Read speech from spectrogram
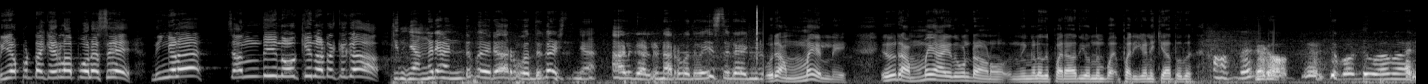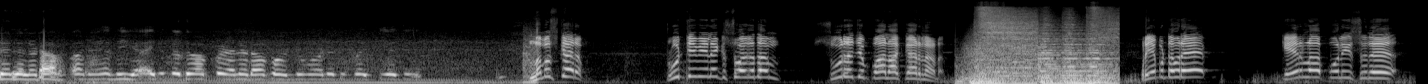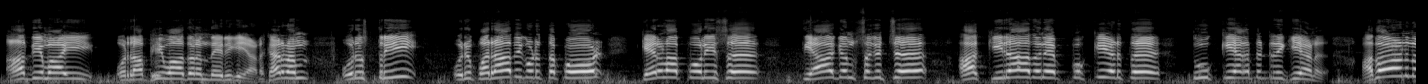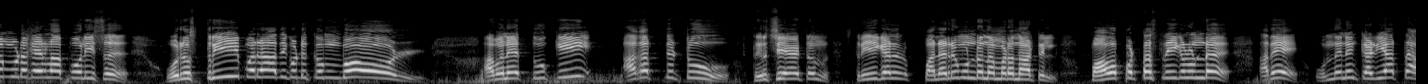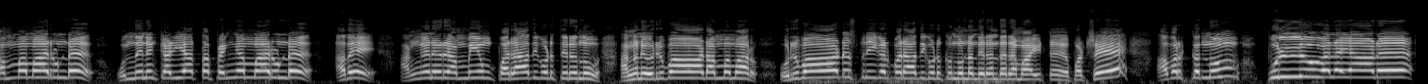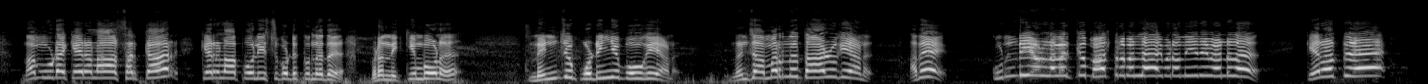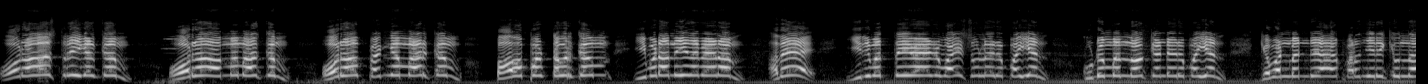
പ്രിയപ്പെട്ട കേരള പോലീസേ നിങ്ങൾ ചന്തി നോക്കി നടക്കുക. ഞങ്ങൾ രണ്ടുപേരും അറുപത് കഴിഞ്ഞ ആളുകളാണ്. അറുപത് വയസ്സ് കഴിഞ്ഞു. ഒരു അമ്മയല്ലേ? ഇതൊരു അമ്മയായതുകൊണ്ടാണോ നിങ്ങളത് പരാതി ഒന്നും പരിഗണിക്കാത്തത്? അമ്മേനെ ഡോക്ടറെ അടുത്ത് കൊണ്ടുപോകാൻ മാരല്ലടാ മോനെ നീയായിരുന്നത് അപ്പോഴല്ലടാ പൊന്നുമോനത് പറ്റിയത്. നമസ്കാരം. ട്രൂ ടി വിയിലേക്ക് സ്വാഗതം. സൂരജ് പാലാക്കാരനാണ്. പ്രിയപ്പെട്ടവരെ കേരള പോലീസിന് ആദ്യമായി ഒരു അഭിവാദനം നേടുകയാണ് കാരണം ഒരു സ്ത്രീ ഒരു പരാതി കൊടുത്തപ്പോൾ കേരള പോലീസ് ത്യാഗം സഹിച്ച് ആ കിരാതനെ പൊക്കിയെടുത്ത് തൂക്കി അകത്തിട്ടിരിക്കുകയാണ്. അതാണ് നമ്മുടെ കേരള പോലീസ്. ഒരു സ്ത്രീ പരാതി കൊടുക്കുമ്പോൾ അവനെ തൂക്കി അകത്തിട്ടു. തീർച്ചയായിട്ടും സ്ത്രീകൾ പലരുമുണ്ട് നമ്മുടെ നാട്ടിൽ. പാവപ്പെട്ട സ്ത്രീകളുണ്ട്. അതെ ഒന്നിനും കഴിയാത്ത അമ്മമാരുണ്ട്. ഒന്നിനും കഴിയാത്ത പെങ്ങന്മാരുണ്ട്. അതെ അങ്ങനെ ഒരു അമ്മയും പരാതി കൊടുത്തിരുന്നു. അങ്ങനെ ഒരുപാട് അമ്മമാർ ഒരുപാട് സ്ത്രീകൾ പരാതി കൊടുക്കുന്നുണ്ട് നിരന്തരമായിട്ട്. പക്ഷേ അവർക്കൊന്നും പുല്ലുവലയാണ് നമ്മുടെ കേരള സർക്കാർ കേരള പോലീസ് കൊടുക്കുന്നത്. ഇവിടെ നിൽക്കുമ്പോൾ നെഞ്ചു പൊടിഞ്ഞു പോവുകയാണ്. നെഞ്ചമർന്ന് താഴുകയാണ്. അതെ കുണ്ടിയുള്ളവർക്ക് മാത്രമല്ല ഇവിടെ നീതി വേണ്ടത്. കേരളത്തിലെ ഓരോ സ്ത്രീകൾക്കും ഓരോ അമ്മമാർക്കും ഓരോ പെങ്ങന്മാർക്കും പാവപ്പെട്ടവർക്കും ഇവിടെ നീതി വേണം. അതെ ഇരുപത്തിയേഴ് വയസ്സുള്ള ഒരു പയ്യൻ കുടുംബം നോക്കേണ്ട ഒരു പയ്യൻ ഗവൺമെന്റ് പറഞ്ഞിരിക്കുന്ന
